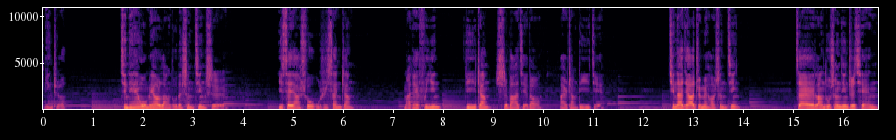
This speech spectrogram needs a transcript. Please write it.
明哲。今天我们要朗读的圣经是。以赛亚书五十三章，马太福音第一章十八节到二章第一节，请大家准备好圣经。在朗读圣经之前，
